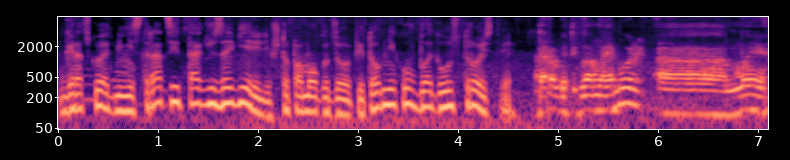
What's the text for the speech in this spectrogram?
Городской администрации также заверили, что помогут зоопитомнику в благоустройстве. Дорога – это главная боль. А мы,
